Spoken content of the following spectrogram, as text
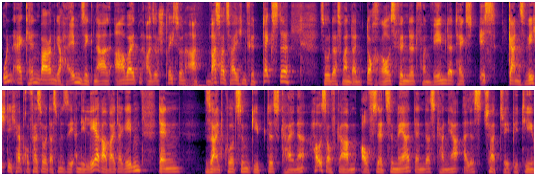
unerkennbaren Geheimsignal arbeiten, also sprich so eine Art Wasserzeichen für Texte, so dass man dann doch rausfindet, von wem der Text ist. Ganz wichtig, Herr Professor, das müssen Sie an die Lehrer weitergeben, denn Seit kurzem gibt es keine Hausaufgabenaufsätze mehr, denn das kann ja alles ChatGPT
